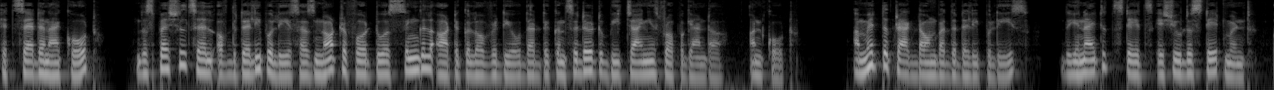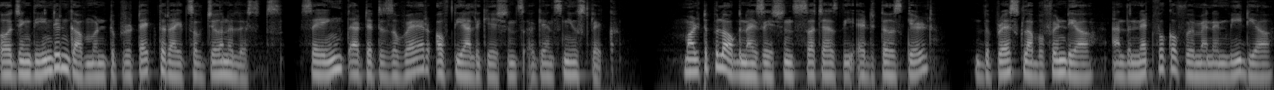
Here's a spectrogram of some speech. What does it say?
It said, and I quote, the special cell of the Delhi police has not referred to a single article or video that they consider to be Chinese propaganda. Unquote. Amid the crackdown by the Delhi police, the United States issued a statement urging the Indian government to protect the rights of journalists, saying that it is aware of the allegations against NewsClick. Multiple organizations such as the Editors Guild, the Press Club of India, and the Network of Women in Media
